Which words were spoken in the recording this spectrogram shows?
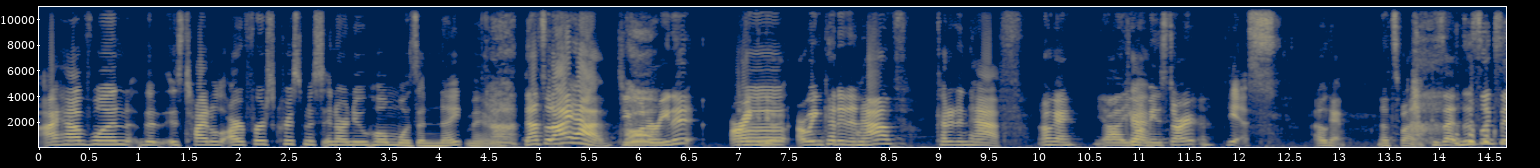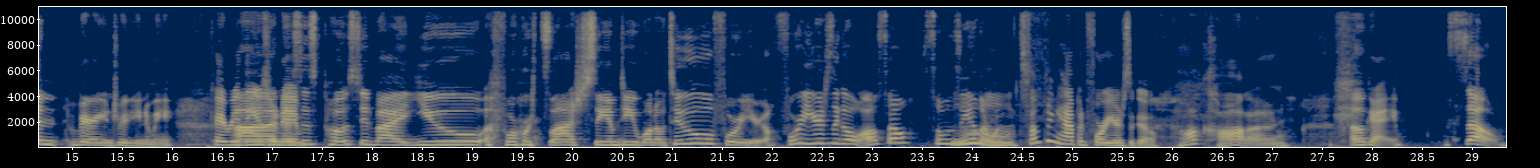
I have one that is titled "Our First Christmas in Our New Home Was a Nightmare." That's what I have. Do you want to read it? Or I can do Uh, it. Or we can cut it in half. Cut it in half. Okay. Yeah. You Okay. want me to start? Yes. Okay. That's fine because that this looks in very intriguing to me. Okay, read the Uh, username. This is posted by you forward slash CMD 102 four year four years ago. Also, so was the other one. Mm, Something happened four years ago. How caught Okay, so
